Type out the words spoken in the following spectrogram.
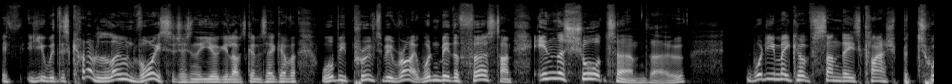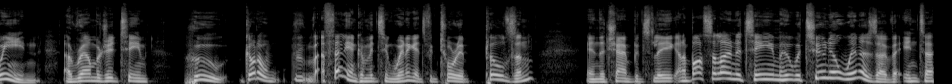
if you, with this kind of lone voice suggesting that Jogi Löw's going to take over, will be proved to be right. Wouldn't be the first time. In the short term, though, what do you make of Sunday's clash between a Real Madrid team who got a, a fairly unconvincing win against Victoria Pilsen in the Champions League and a Barcelona team who were 2 0 winners over Inter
